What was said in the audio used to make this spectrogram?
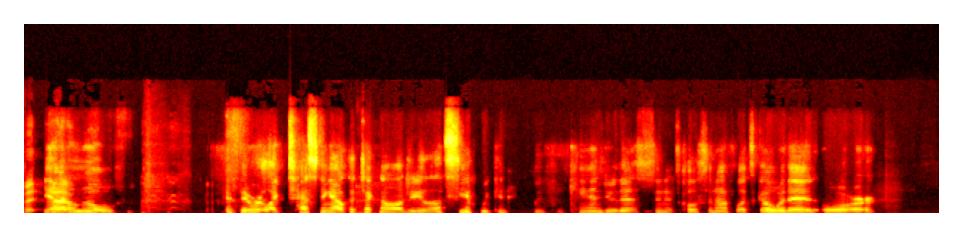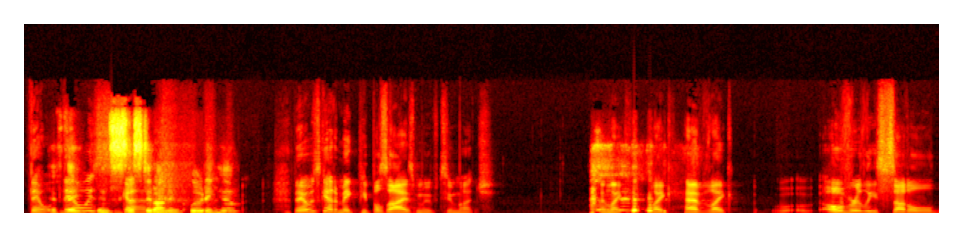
But Yeah, I don't know if they were like testing out the technology. Let's see if we can if we can do this and it's close enough. Let's go with it. Or they, if they, they, always insisted got, on including him. They always got to make people's eyes move too much, and like like have like overly subtle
